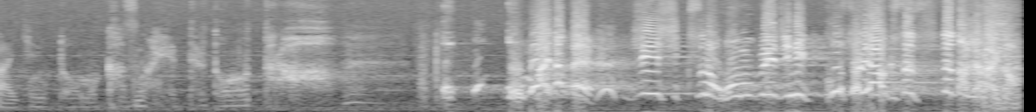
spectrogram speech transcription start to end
最近どうも数が減ってると思ったらおおお前だって G6 のホームページにこっそりアクセスしてたじゃないか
